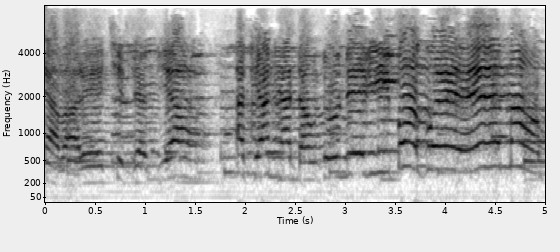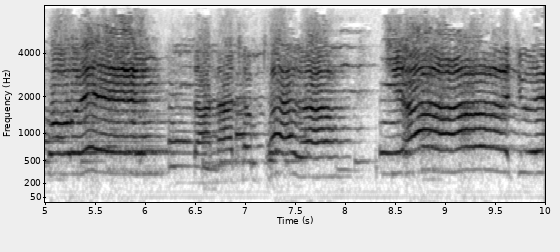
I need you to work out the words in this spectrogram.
ရပါတယ်ချစ်တဲ့ပြအဖျားများတောင်တွနေပြီပေါ့ကွယ်မောင်ပေါ်ဝဲသာနာထုတ်ထားကချစ်အားကျွဲ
